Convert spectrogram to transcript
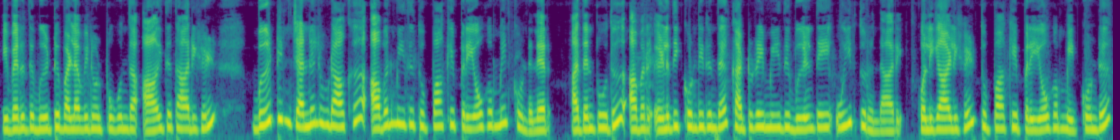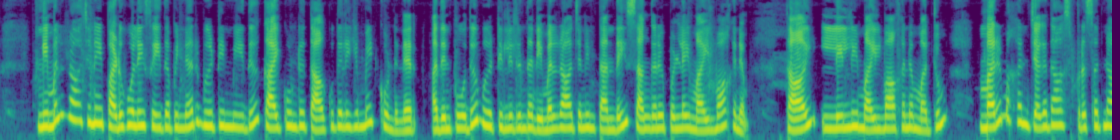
இவரது வீட்டு வளவினுள் புகுந்த ஆயுததாரிகள் வீட்டின் ஜன்னலூடாக அவர் மீது துப்பாக்கி பிரயோகம் மேற்கொண்டனர். அதன்போது அவர் எழுதிக் கொண்டிருந்த கட்டுரை மீது வீழ்ந்தே உயிர் துறந்தார். கொலையாளிகள் துப்பாக்கி பிரயோகம் மேற்கொண்டு நிமலராஜனை படுகொலை செய்த பின்னர் வீட்டின் மீது கைக்குண்டு தாக்குதலையும் மேற்கொண்டனர். அதன்போது வீட்டிலிருந்த நிமலராஜனின் தந்தை சங்கர பிள்ளை மயில்வாகனம் தாய் லில்லி மயில்வாகனம் மற்றும் மருமகன் ஜெகதாஸ் பிரசன்னா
